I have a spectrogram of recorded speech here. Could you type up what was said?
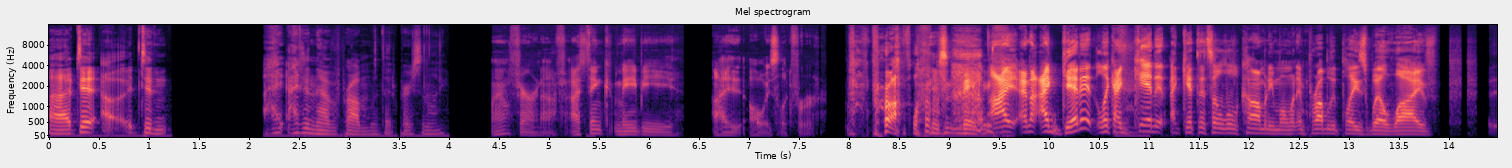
Uh, did uh, it didn't. I I didn't have a problem with it personally. Well, fair enough. I think maybe I always look for problems. Maybe. I and I get it. Like I get it. I get that's a little comedy moment and probably plays well live. Y-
